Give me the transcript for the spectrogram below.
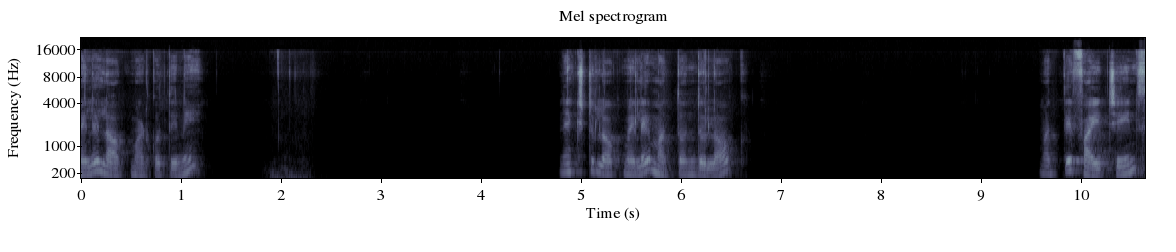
ಮೇಲೆ ಲಾಕ್ ಮಾಡ್ಕೋತೀನಿ. ನೆಕ್ಸ್ಟ್ ಲಾಕ್ ಮೇಲೆ ಮತ್ತೊಂದು ಲಾಕ್ ಮತ್ತೆ ಫೈವ್ ಚೈನ್ಸ್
